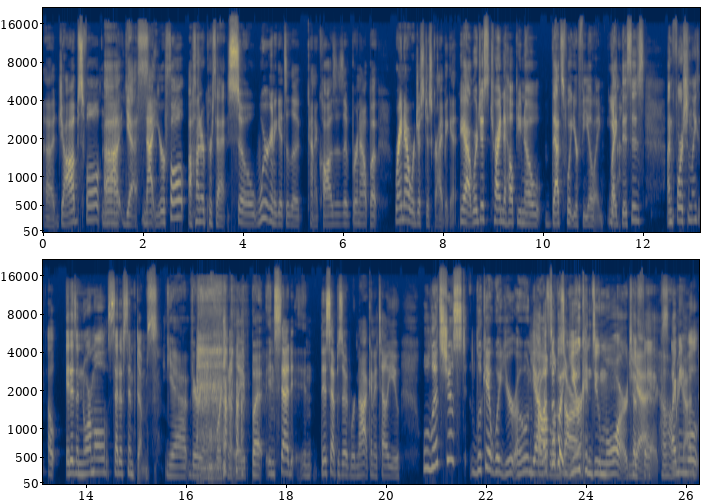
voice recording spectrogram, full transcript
uh, job's fault, Uh, yes. not your fault. a hundred percent. So we're going to get to the kind of causes of burnout, but right now we're just describing it. Yeah, we're just trying to help you know that's what you're feeling. Yeah. Like this is unfortunately uh, it is a normal set of symptoms. Yeah, very unfortunately. but instead, in this episode, we're not going to tell you, well, let's just look at what your own Yeah, let's look what are. you can do more to Yeah. fix. Oh I mean, God. we'll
